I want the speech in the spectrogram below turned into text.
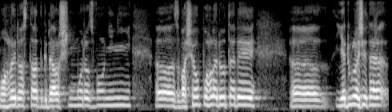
mohli dostat k dalšímu rozvolnění. Eh, z vašeho pohledu tedy Eh, je důležité eh,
